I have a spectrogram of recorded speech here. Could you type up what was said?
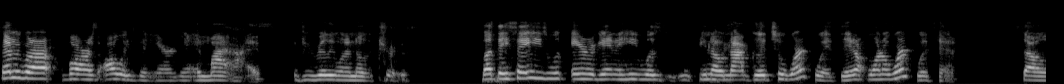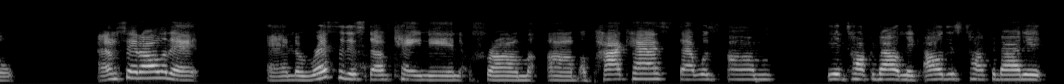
Sammy Bar, has always been arrogant in my eyes, if you really want to know the truth. But they say he was arrogant and he was, you know, not good to work with. They don't want to work with him. So I said all of that. And the rest of this stuff came in from um, a podcast that was um, being talked about. Nick Aldis talked about it.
